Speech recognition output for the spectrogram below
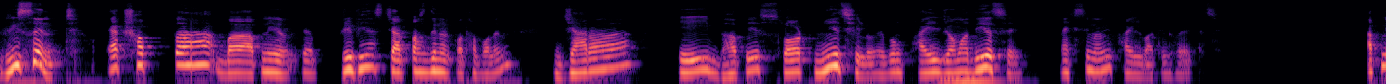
রিসেন্ট এক সপ্তাহ বা আপনি প্রিভিয়াস চার পাঁচ দিনের কথা বলেন, যারা এইভাবে স্লট নিয়েছিল এবং ফাইল জমা দিয়েছে ম্যাক্সিমামই ফাইল বাতিল হয়ে গেছে। আপনি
